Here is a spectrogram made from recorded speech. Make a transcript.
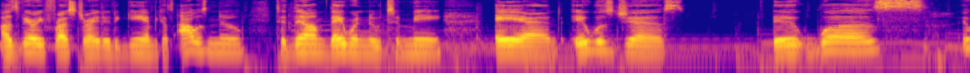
i was very frustrated again because i was new to them they were new to me and it was just it was it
